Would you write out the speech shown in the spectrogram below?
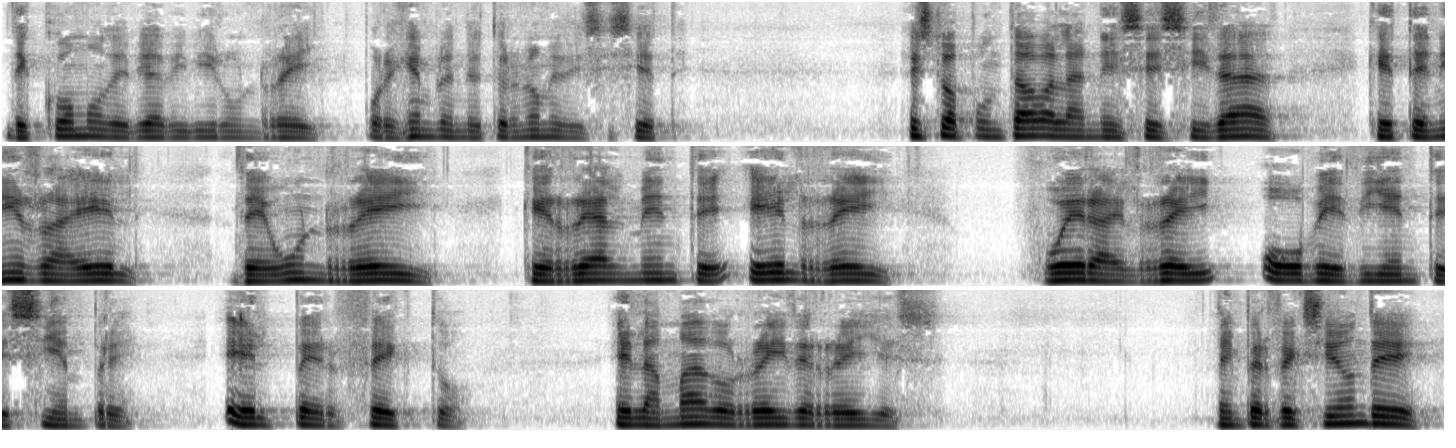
de cómo debía vivir un rey. Por ejemplo, en Deuteronomio 17. Esto apuntaba a la necesidad que tenía Israel de un rey, que realmente el rey fuera el rey obediente siempre, el perfecto, el amado rey de reyes. La imperfección de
